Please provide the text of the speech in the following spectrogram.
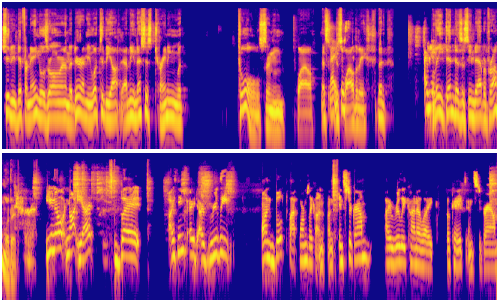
shooting different angles rolling around in the dirt. I mean, what could be? I mean, that's just training with tools and wow, that's, that's just, wild to me. But I mean, LinkedIn doesn't seem to have a problem with it. You know, not yet, but I think I, I really on both platforms, like on, on Instagram, I really kind of like, okay, it's Instagram.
